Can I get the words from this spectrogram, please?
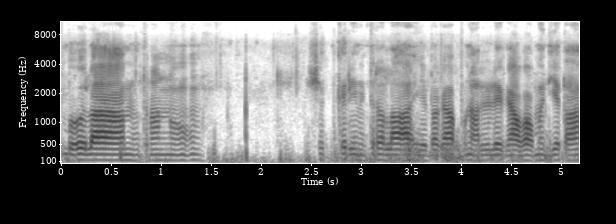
बोला मित्रांनो. शेतकरी मित्राला हे बघा आपण आलेले गावामध्ये आता.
